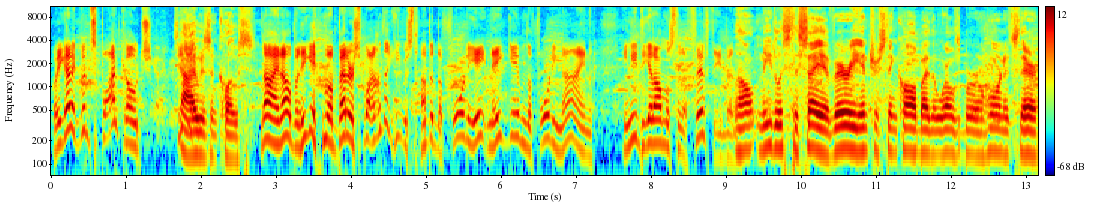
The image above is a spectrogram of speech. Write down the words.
well, you got a good spot, coach. See, no, I wasn't close. No, I know, but he gave him a better spot. I don't think he was up at the 48, and Nate gave him the 49. He needed to get almost to the 50. But well, needless to say, a very interesting call by the Wellsboro Hornets there.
